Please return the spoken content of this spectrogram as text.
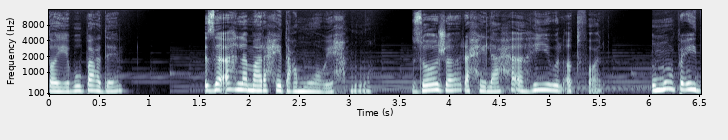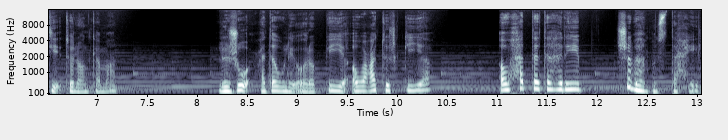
طيب وبعدين؟ إذا أهلها ما رح يدعموها ويحموها زوجها رح يلاحقها هي والأطفال. ومو بعيد يقتلهم كمان. لجوء على دولة أوروبية أو على تركيا أو حتى تهريب شبه مستحيل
